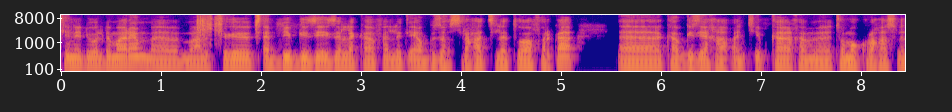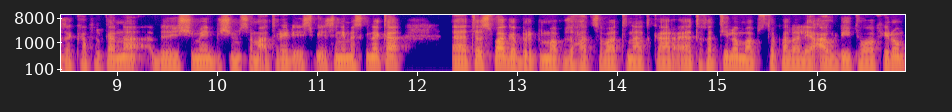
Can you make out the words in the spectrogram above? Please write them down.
ኬነዲ ወልደ ማርያም ማለት ፀቢብ ግዜ እዩ ዘለካ ፈልጥ እያ ብዙሕ ስራሓት ስለተዋፈርካ ካብ ግዜካ ቀንጭብካ ከም ተመክሮካ ስለዘካፈልካና ብሽመይን ብሽም ሰማዕቲ ሬድዮ ኤስቢኤስን የመስግነካ ተስፋ ገብር ድማ ብዙሓት ሰባት ናትካ ርኣያ ተኸቲሎም ኣብ ዝተፈላለዩ ዓውዲ ተዋፊሮም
